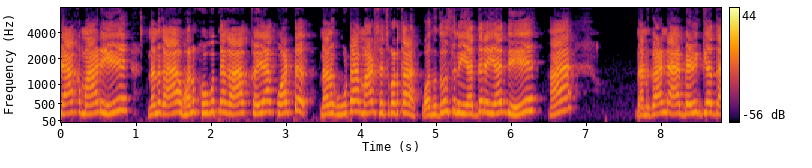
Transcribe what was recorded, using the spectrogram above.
ಪ್ಯಾಕ್ ಮಾಡಿ ನನಗೆ ಹೊಲಕ್ಕೆ ಹೋಗುತ್ತಾಗ ಕೈಯಾಗ ಕೊಟ್ಟು ನನಗೆ ಊಟ ಮಾಡಿ ಹಚ್ಕೊಡ್ತಾಳೆ ಒಂದು ದಿವಸ ನೀ ಎದ್ದರೆ ಎದ್ದಿ ಹಾಂ ನನ್ನ ಗಂಡ ಬೆಳಿಗ್ಗೆ ಎದ್ದ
